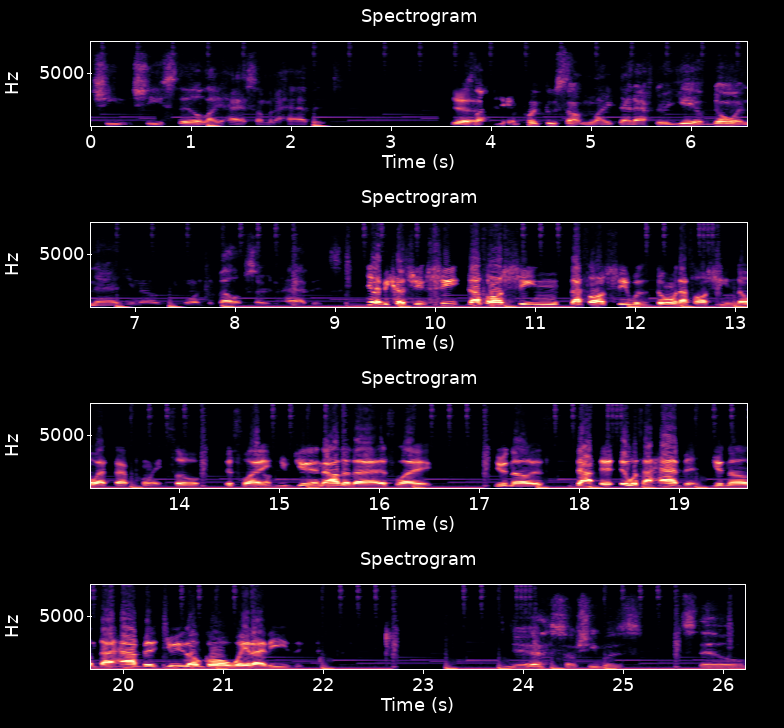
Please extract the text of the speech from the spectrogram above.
she she still like had some of the habits yeah. It's like getting put through something like that after a year of doing that, you know, you want to develop certain habits. Yeah, because she she that's all she that's all she was doing. That's all she know at that point. So it's like you getting out of that. It's like you know, it's that it, it was a habit. You know, that habit you don't go away that easy. Yeah. So she was still,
